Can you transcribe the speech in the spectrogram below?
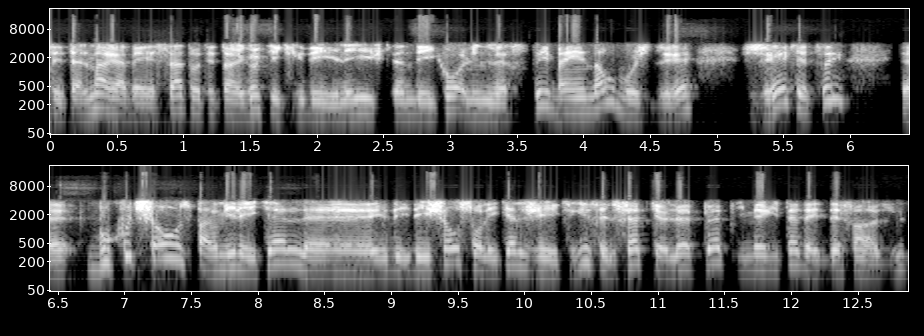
c'est tellement rabaissant, toi t'es un gars qui écrit des livres, qui donne des cours à l'université. Ben non, moi je dirais, je dirais que tu sais, euh, beaucoup de choses parmi lesquelles, euh, des, choses sur lesquelles j'ai écrit, c'est le fait que le peuple, il méritait d'être défendu.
